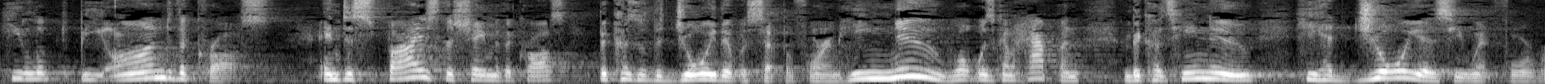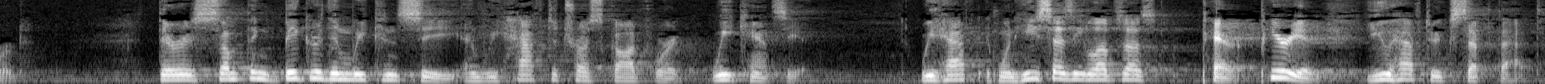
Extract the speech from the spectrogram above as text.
he looked beyond the cross and despised the shame of the cross because of the joy that was set before him. He knew what was going to happen, and because he knew he had joy as he went forward. There is something bigger than we can see, and we have to trust God for it. We can't see it. We have when he says he loves us, period. You have to accept that.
